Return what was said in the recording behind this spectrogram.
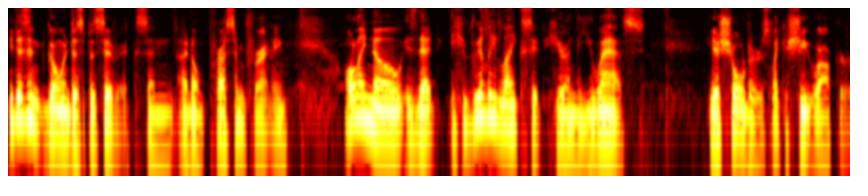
He doesn't go into specifics, and I don't press him for any. All I know is that he really likes it here in the U.S. He has shoulders like a sheetrocker,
